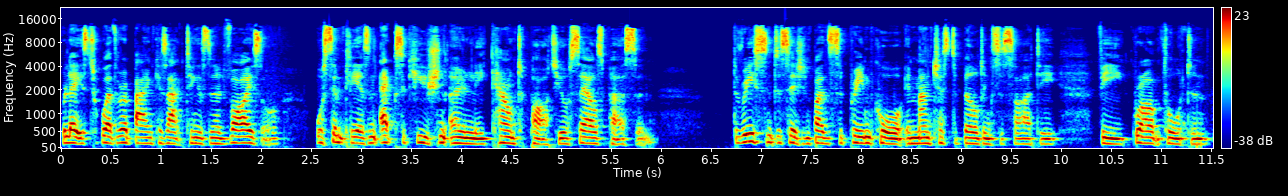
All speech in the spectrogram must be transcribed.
relates to whether a bank is acting as an advisor or simply as an execution only counterparty or salesperson. The recent decision by the Supreme Court in Manchester Building Society v Grant Thornton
